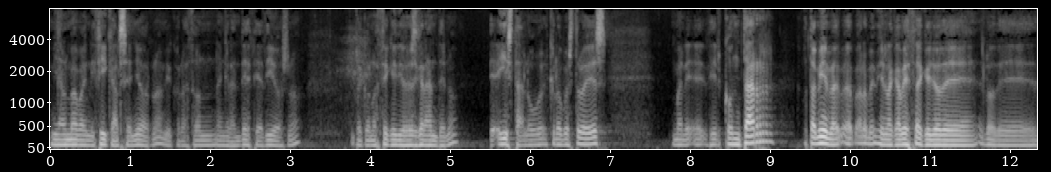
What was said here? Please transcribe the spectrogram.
Mi alma magnifica al Señor, ¿no? Mi corazón engrandece a Dios, ¿no? Reconoce que Dios es grande, ¿no? Ahí está, lo, que lo vuestro es, es decir, contar, también ahora me viene a la cabeza aquello de lo de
